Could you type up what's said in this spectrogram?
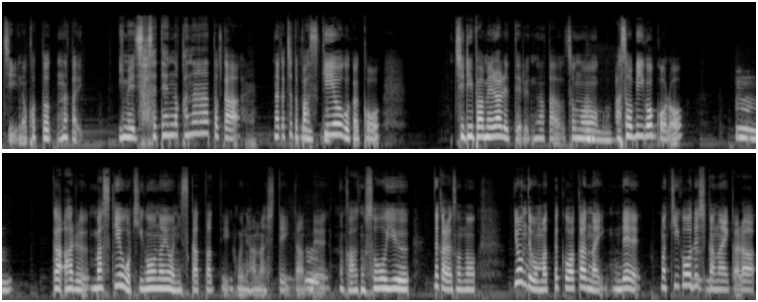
チーのこと、なんかイメージさせてんのかなとか、なんかちょっとバスケ用語がこう、散りばめられてる、なんかそのうん。遊び心うんがある、バスケ用語を記号のように使ったっていう風に話していたんで、なんかあのそういう、だからその、読んでも全くわかんないんで、まあ記号でしかないから、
